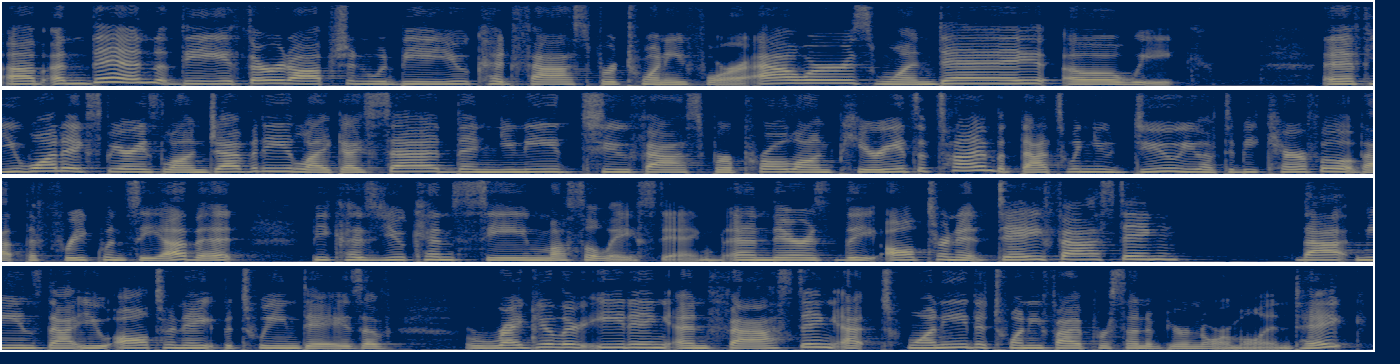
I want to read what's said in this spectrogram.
Um, and then the third option would be you could fast for 24 hours, one day, a week. If you want to experience longevity, like I said, then you need to fast for prolonged periods of time. But that's when you do, you have to be careful about the frequency of it because you can see muscle wasting. And there's the alternate day fasting. That means that you alternate between days of regular eating and fasting at 20 to 25% of your normal intake.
